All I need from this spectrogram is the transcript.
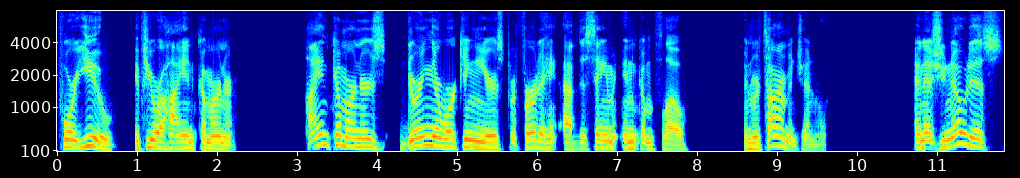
for you if you're a high income earner. High income earners during their working years prefer to have the same income flow in retirement generally. And as you notice,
